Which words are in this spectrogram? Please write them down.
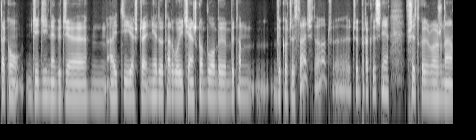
taką dziedzinę, gdzie mm, IT jeszcze nie dotarło i ciężko byłoby by tam wykorzystać to, czy, czy praktycznie wszystko już można,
